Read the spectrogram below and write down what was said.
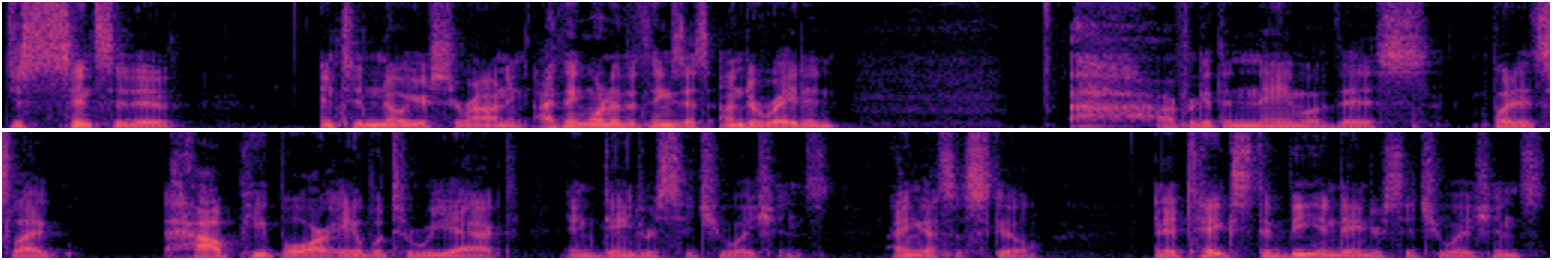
just sensitive and to know your surrounding. I think one of the things that's underrated, I forget the name of this, but it's like how people are able to react in dangerous situations. I think that's a skill. And it takes to be in dangerous situations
